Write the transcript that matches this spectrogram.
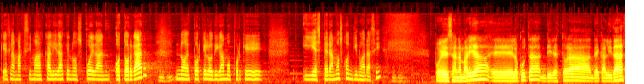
que es la máxima calidad que nos puedan otorgar. No es porque lo digamos porque y esperamos continuar así. Pues Ana María eh, Locuta, directora de calidad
